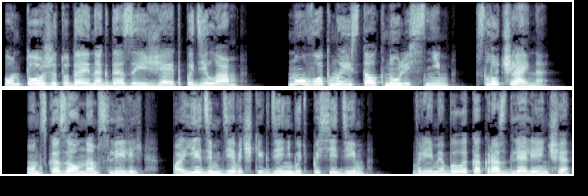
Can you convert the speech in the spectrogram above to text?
он тоже туда иногда заезжает по делам. Ну вот мы и столкнулись с ним. Случайно. Он сказал нам с Лилей, поедем, девочки, где-нибудь посидим. Время было как раз для ленча.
